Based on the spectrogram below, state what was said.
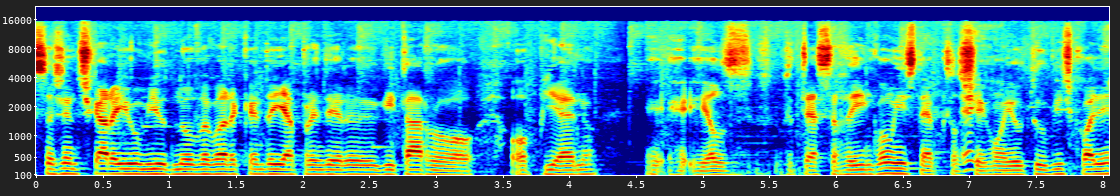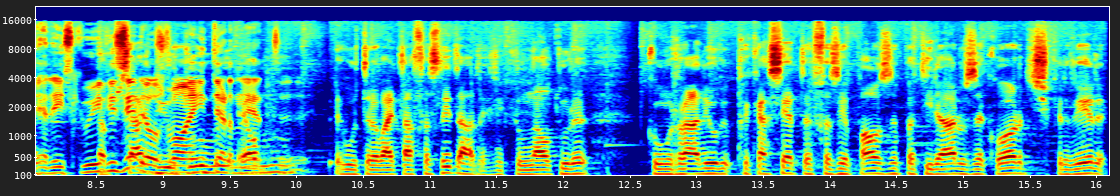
se a gente chegar aí o miúdo novo agora que anda aí a aprender eh, guitarra ou, ou piano, eles até se riem com isso, né? porque eles chegam ao YouTube e escolhem. Era isso que eu ia dizer, eles vão à YouTube, internet. é um- o trabalho está facilitado. Aquilo na altura, com o rádio, com a cassete a fazer pausa para tirar os acordes, escrever.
